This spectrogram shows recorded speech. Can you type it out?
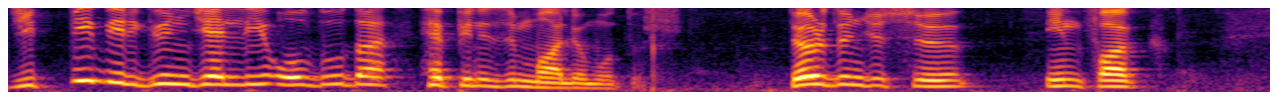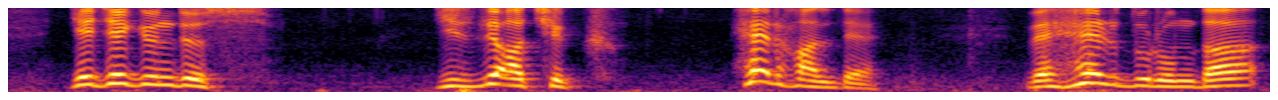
ciddi bir güncelliği olduğu da hepinizin malumudur. Dördüncüsü infak gece gündüz gizli açık her halde ve her durumda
